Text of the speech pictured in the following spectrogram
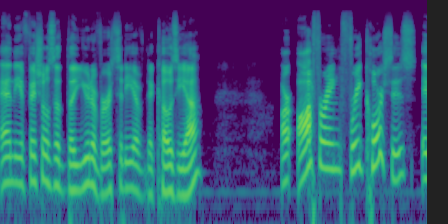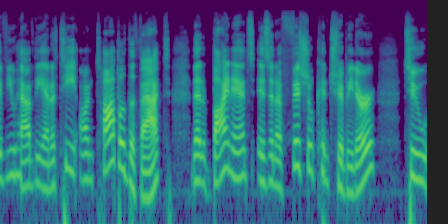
and the officials of the University of Nicosia are offering free courses if you have the NFT, on top of the fact that Binance is an official contributor to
